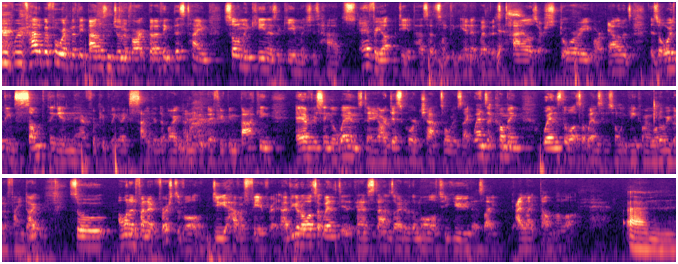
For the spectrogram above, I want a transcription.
we've, we've had it before with Mythic Battles and Joan of Arc, but I think this time Solomon Kane is a game which has had every update has had something in it, whether it's Yes. tiles or story or elements. There's always been something in there for people to get excited about. And if you've been backing every single Wednesday, our Discord chat's always like, when's it coming? When's the What's Up Wednesday Solomon Kane coming? What are we going to find out? So I wanted to find out first of all, do you have a favourite? Have you got a What's Up Wednesday that kind of stands out of them all to you? That's like, I like that one a lot. Um,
